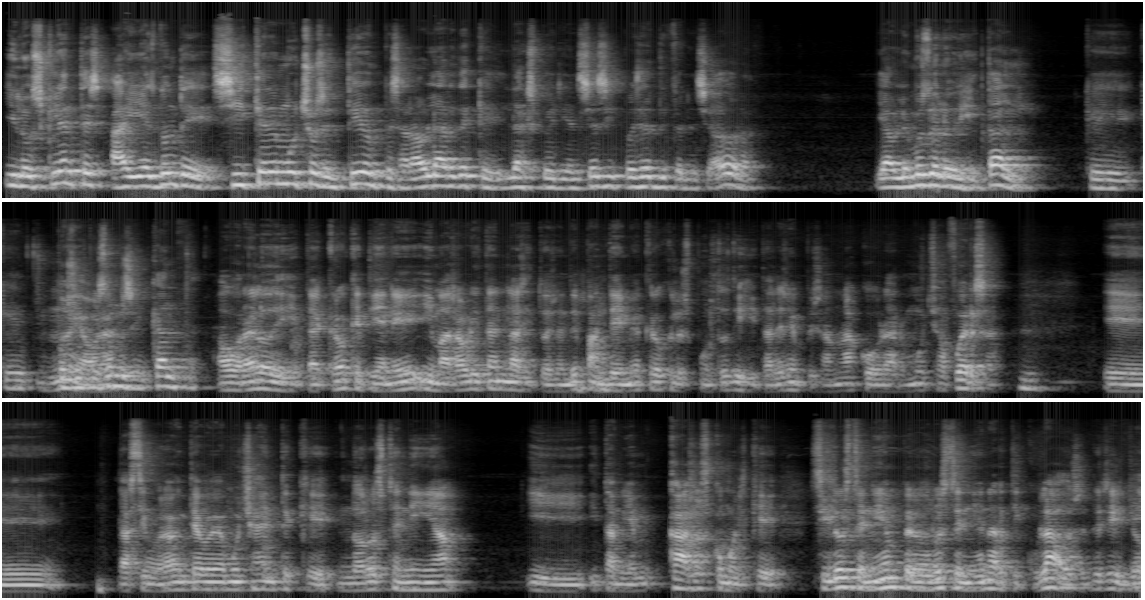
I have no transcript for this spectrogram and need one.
y los clientes, ahí es donde sí tiene mucho sentido empezar a hablar de que la experiencia sí puede ser diferenciadora. Y hablemos de lo digital, que, que por supuesto nos encanta. Ahora lo digital creo que tiene, y más ahorita en la situación de pandemia, creo que los puntos digitales empezaron a cobrar mucha fuerza. Mm. Eh, lastimosamente había mucha gente que no los tenía y, y, también casos como el que sí los tenían, pero no los tenían articulados. Es decir, yo,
